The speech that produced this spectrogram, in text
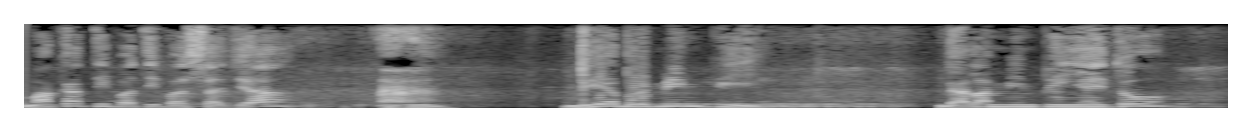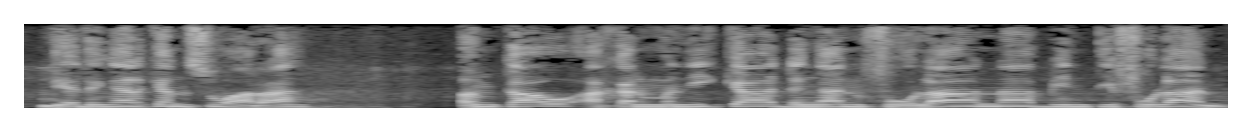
maka tiba-tiba saja dia bermimpi. Dalam mimpinya itu dia dengarkan suara, engkau akan menikah dengan fulana binti fulan.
